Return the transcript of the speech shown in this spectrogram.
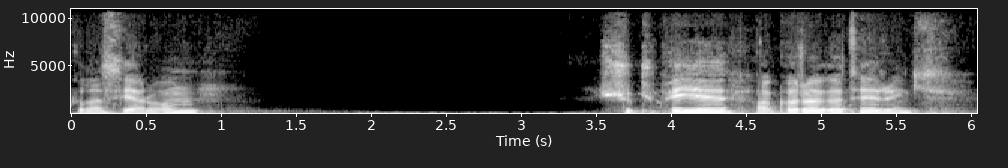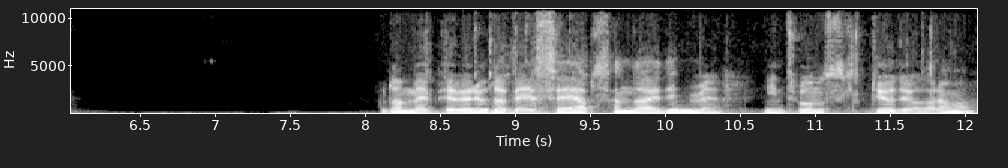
Glaciaron. Şu küpeyi Akaragate Ring. Bu da MP veriyor da VS yapsan daha iyi değil mi? Intro onu skipliyor diyorlar ama.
